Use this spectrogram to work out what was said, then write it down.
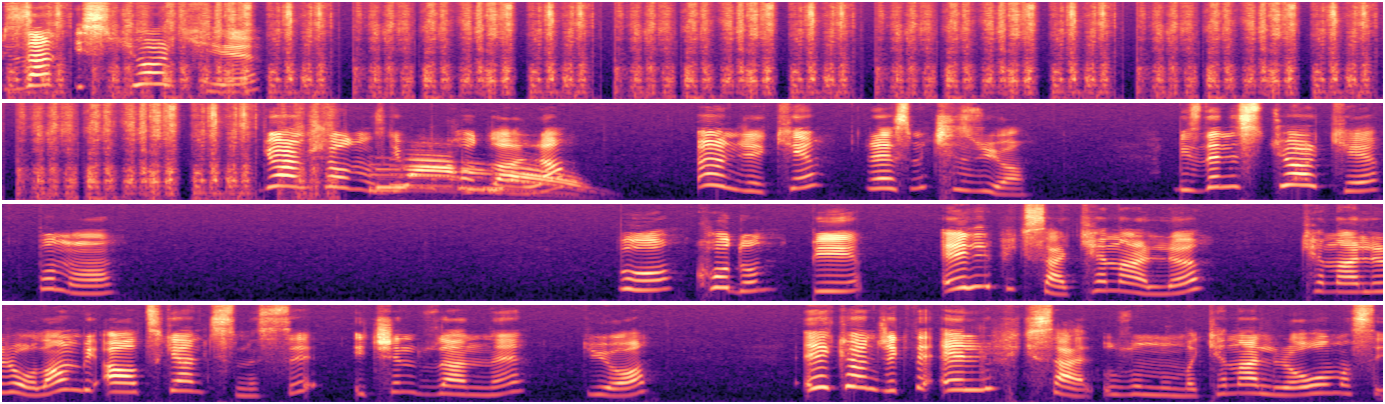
Bizden istiyor ki görmüş kodlarla önceki resmi çiziyor. Bizden istiyor ki bunu bu kodun bir 50 piksel kenarlı kenarları olan bir altıgen çizmesi için düzenle diyor. İlk öncelikle 50 piksel uzunluğunda kenarları olması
